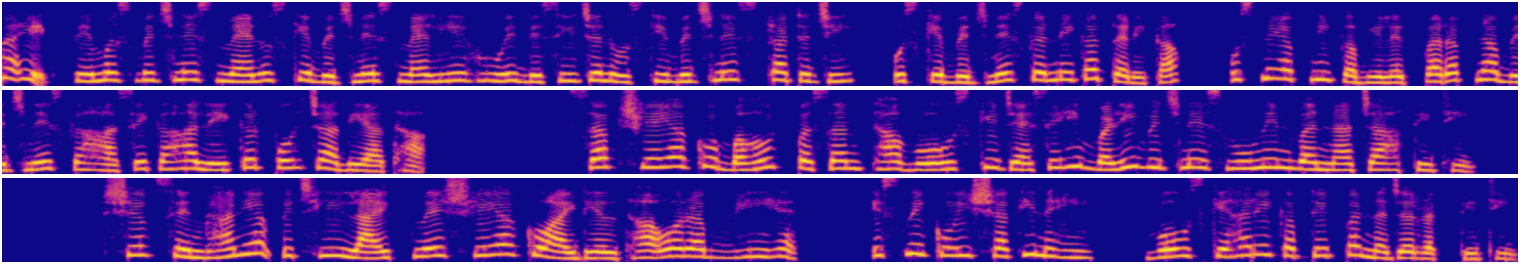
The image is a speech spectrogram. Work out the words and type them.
था एक फ़ेमस बिजनेसमैन उसके बिज़नेस में लिए हुए डिसीज़न उसकी बिज़नेस स्ट्रेटजी उसके बिज़नेस करने का तरीका, उसने अपनी कबीलत पर अपना बिज़नेस कहाँ से कहाँ लेकर पहुँचा दिया था। सब श्रेया को बहुत पसंद था, वो उसके जैसे ही बड़ी बिज़नेस वूमेन बनना चाहती थी। शिव सिंघानिया पिछली लाइफ में श्रेया को आइडियल था और अब भी है। इसमें कोई शक ही नहीं, वो उसके हर एक अपडेट पर नज़र रखती थी।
